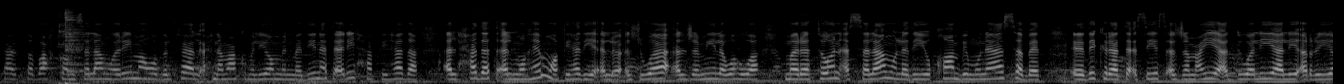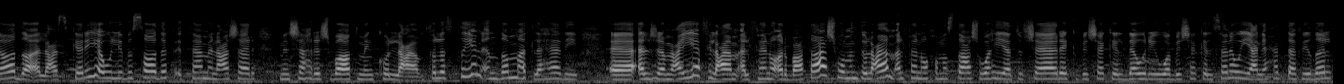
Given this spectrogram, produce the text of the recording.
يسعد صباحكم. سلام وريما. وبالفعل إحنا معكم اليوم من مدينة أريحة في هذا الحدث المهم وفي هذه الأجواء الجميلة وهو ماراثون السلام والذي يقام بمناسبة ذكرى تأسيس الجمعية الدولية للرياضة العسكرية واللي بصادف الثامن عشر من شهر شباط من كل عام. فلسطين انضمت لهذه الجمعية في العام 2014 ومنذ العام 2015 وهي تشارك بشكل دوري وبشكل سنوي يعني حتى في ظل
